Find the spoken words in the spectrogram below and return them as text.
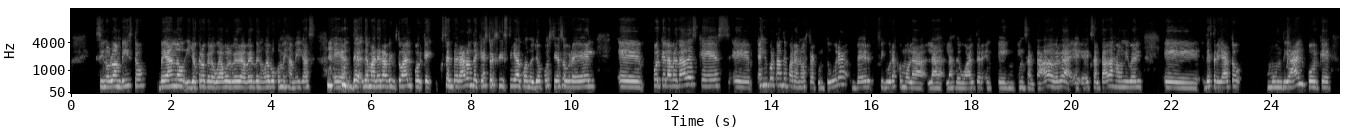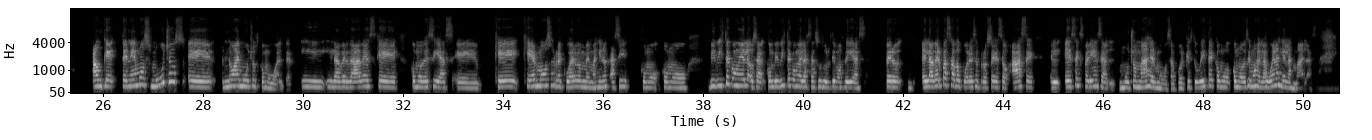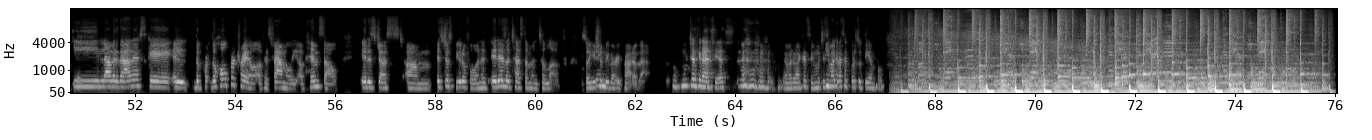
si no lo han visto, véanlo y yo creo que lo voy a volver a ver de nuevo con mis amigas eh, de, de, manera virtual porque se enteraron de que esto existía cuando yo posteé sobre él eh, porque la verdad es que es, eh, es importante para nuestra cultura ver figuras como la, las de Walter en, ¿verdad? E, exaltadas a un nivel eh, de estrellato mundial, porque aunque tenemos muchos, no hay muchos como Walter. Y, y, la verdad es que, como decías, qué, qué hermoso recuerdo, me imagino, así como, como viviste con él, o sea, conviviste con él hasta sus últimos días, pero el haber pasado por ese proceso hace esa experiencia mucho más hermosa, porque estuviste, como, como decimos, en las buenas y en las malas. Y la verdad es que el, the, the, whole portrayal of his family, of himself, it is just, um, it's just beautiful, and it, it is a testament to love. So you should be very proud of that. Muchas gracias. La verdad que sí. Muchísimas gracias por su tiempo.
